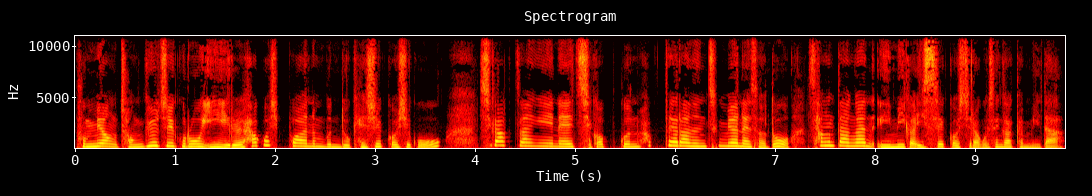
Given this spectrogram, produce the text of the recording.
분명 정규직으로 이 일을 하고 싶어 하는 분도 계실 것이고 시각장애인의 직업군 확대라는 측면에서도 상당한 의미가 있을 것이라고 생각합니다.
